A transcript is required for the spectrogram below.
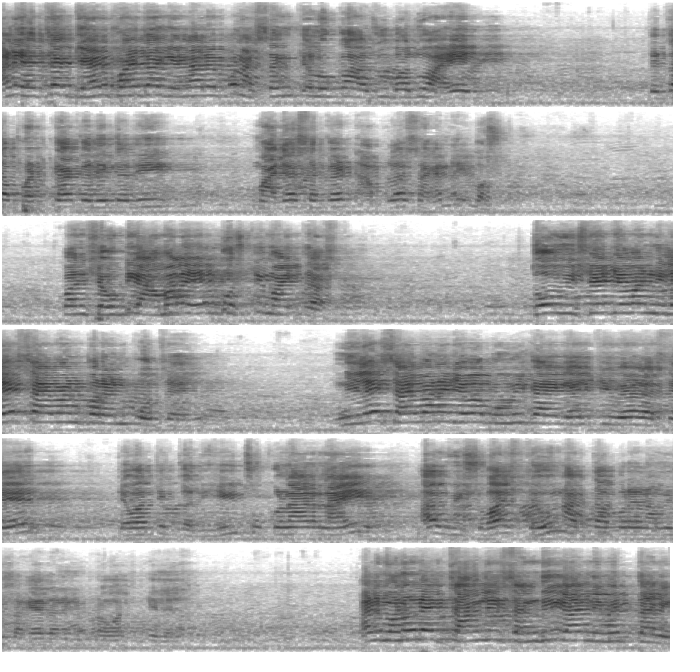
आणि ह्याचा गैरफायदा घेणारे पण असंख्य लोक आजूबाजू आहेत. त्याचा फटका कधी कधी माझ्या सकट आपल्या सगळ्यांनाही बसतो. पण शेवटी आम्हाला एक गोष्टी माहिती असतात तो विषय जेव्हा निलेश साहेबांपर्यंत पोहोचेल निलेश साहेबांना जेव्हा भूमिका घ्यायची वेळ असेल तेव्हा ते कधीही चुकणार नाही हा विश्वास ठेवून आतापर्यंत आम्ही सगळ्या जणांनी प्रवास केलेला म्हणून एक चांगली संधी या निमित्ताने.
